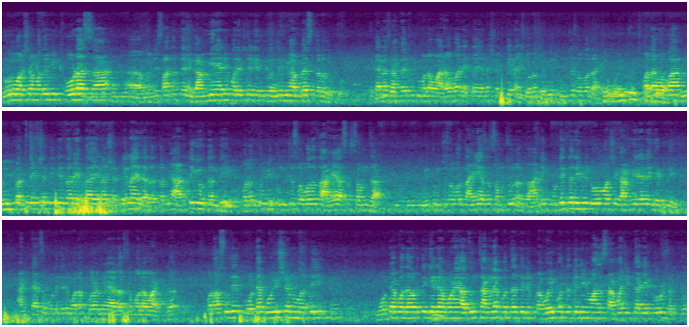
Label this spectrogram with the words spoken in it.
दोन वर्षामध्ये मी थोडासा म्हणजे सातत्याने गांभीर्याने परीक्षा घेतली होती मी अभ्यास करत होतो. त्यांना सांगायचं की मला वारंवार येता येणं शक्य नाही परंतु मी तुमच्यासोबत आहे. मला बाबा प्रत्यक्ष तिथे जर येता येणं शक्य नाही झालं तर मी आर्थिक योगदान देईन. परंतु मी तुमच्यासोबतच आहे असं समजा. मी तुमच्यासोबत नाही असं समजू नका. आणि कुठेतरी मी दोन वर्ष गांभीर्याने घेतली. आणि त्याचं कुठेतरी मला फळ मिळालं असं मला वाटतं. पण असू देत मोठ्या पोझिशनवरती मोठ्या पदावरती गेल्यामुळे अजून चांगल्या पद्धतीने प्रभावी पद्धतीने मी माझं सामाजिक कार्य करू शकतो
